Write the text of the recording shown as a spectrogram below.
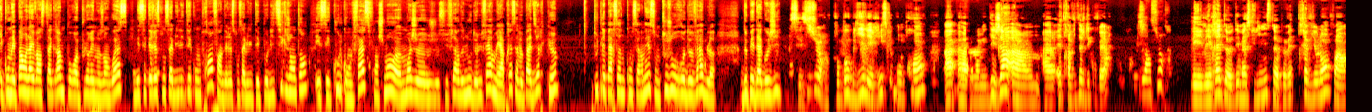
et qu'on n'est pas en live Instagram pour pleurer nos angoisses. Mais c'est des responsabilités qu'on prend, enfin, des responsabilités politiques, j'entends. Et c'est cool qu'on le fasse. Franchement, moi, je, je suis fière de nous de le faire. Mais après, ça veut pas dire que toutes les personnes concernées sont toujours redevables de pédagogie. C'est sûr. Faut pas oublier les risques qu'on prend à, déjà à, être à visage découvert. Bien sûr. Les, les, raids des masculinistes peuvent être très violents. Enfin,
